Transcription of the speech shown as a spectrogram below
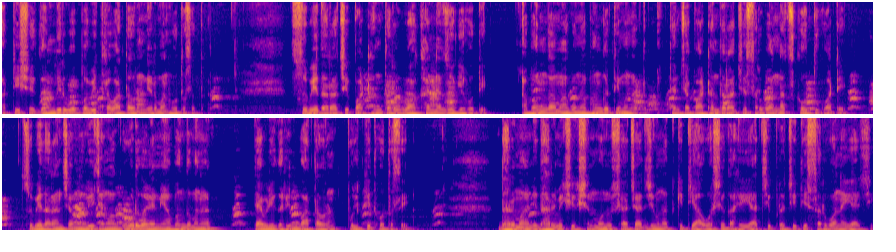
अतिशय गंभीर व पवित्र वातावरण निर्माण होत असत. सुभेदाराचे पाठांतर वाखाणण्याजोगे होते. अभंगामागून अभंग ते म्हणत त्यांच्या पाठांतराचे सर्वांनाच कौतुक वाटे. सुभेदारांच्या मुली जेव्हा गोड गळ्याने अभंग म्हणत त्यावेळी घरील वातावरण पुलकित होत असे. धर्म आणि धार्मिक शिक्षण मनुष्याच्या जीवनात किती आवश्यक आहे याची प्रचिती सर्वांना यायची.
